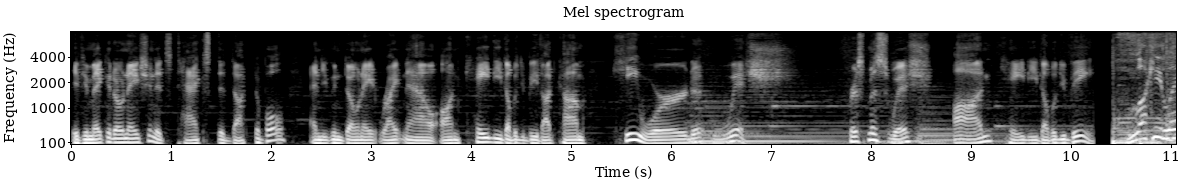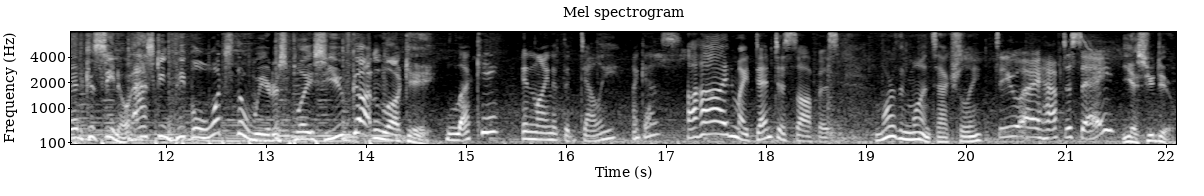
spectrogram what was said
If you make a donation, it's tax deductible, and you can donate right now on kdwb.com. Keyword wish. Christmas wish on KDWB. Lucky Land Casino asking people what's the weirdest place you've gotten lucky? Lucky? In line at the deli, I guess? Aha, in my dentist's office. More than once, actually. Do I have to say? Yes, you do.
